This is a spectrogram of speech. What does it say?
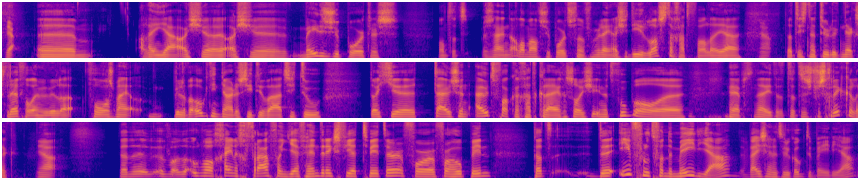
Ja. Ehm, alleen ja, als je, als je medesupporters, want het, we zijn allemaal supporters van de Formule 1, als je die lastig gaat vallen, ja, Ja. dat is natuurlijk next level. En we willen volgens mij willen we ook niet naar de situatie toe dat je thuis een uitvakken gaat krijgen zoals je in het voetbal eh, hebt. Nee, dat, dat is verschrikkelijk. Ja, dan eh, wa- ook wel een geinige vraag van Jeff Hendricks via Twitter voor, voor Hopin. Dat de invloed van de media, wij zijn natuurlijk ook de media,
